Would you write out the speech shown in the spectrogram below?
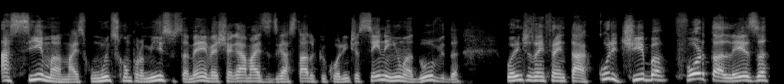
acima, mas com muitos compromissos também, vai chegar mais desgastado que o Corinthians, sem nenhuma dúvida. O Corinthians vai enfrentar Curitiba, Fortaleza,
